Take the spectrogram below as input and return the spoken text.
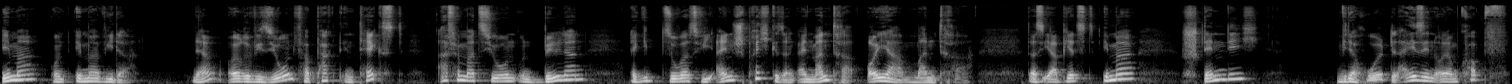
Immer und immer wieder. Ja, eure Vision verpackt in Text, Affirmationen und Bildern ergibt sowas wie einen Sprechgesang, ein Mantra, euer Mantra, das ihr ab jetzt immer ständig wiederholt, leise in eurem Kopf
